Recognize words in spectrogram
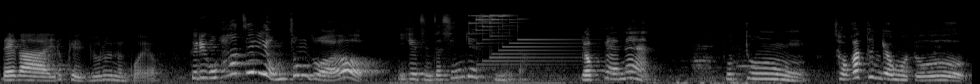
내가 이렇게 누르는 거예요. 그리고 화질이 엄청 좋아요. 이게 진짜 신기했습니다. 옆에는 보통 저 같은 경우도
